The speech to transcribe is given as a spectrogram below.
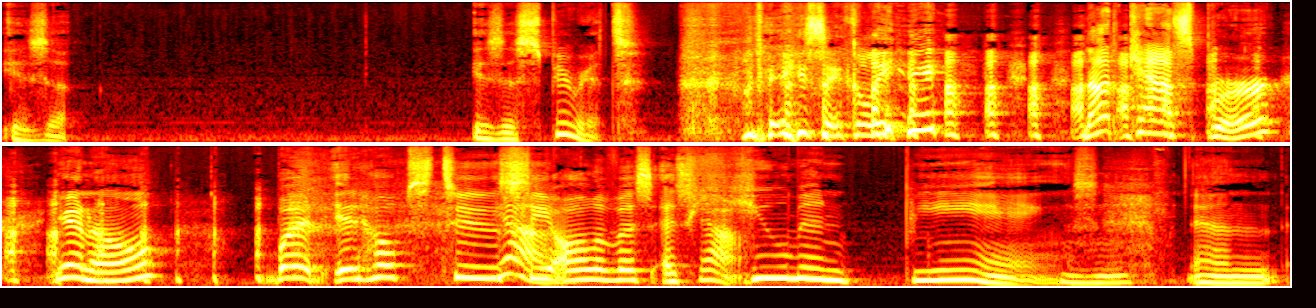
is a is a spirit." Basically, not Casper, you know, but it helps to see all of us as human beings. And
